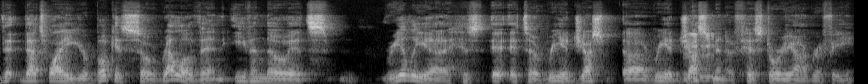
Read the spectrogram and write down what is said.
th- that's why your book is so relevant, even though it's really a his it's a readjust uh, readjustment mm-hmm. of historiography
